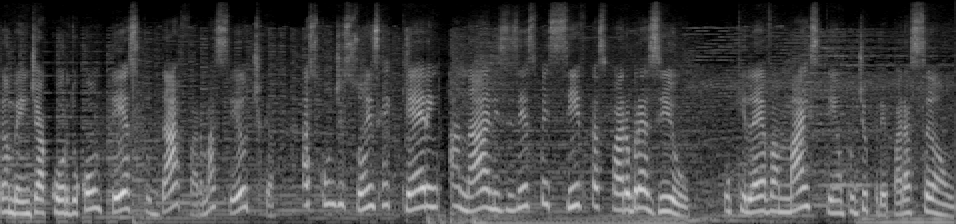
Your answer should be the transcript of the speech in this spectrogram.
Também, de acordo com o texto da farmacêutica, as condições requerem análises específicas para o Brasil, o que leva mais tempo de preparação.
